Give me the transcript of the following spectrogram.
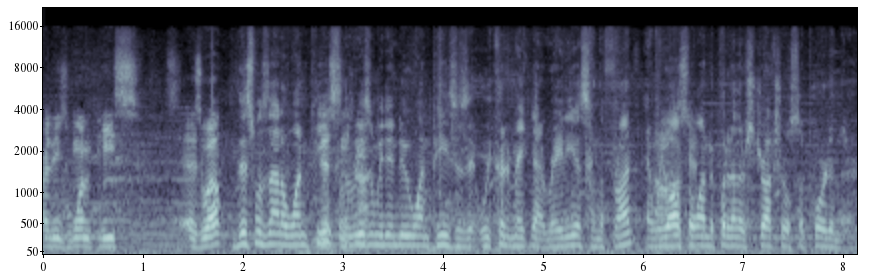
Are these one piece as well? This one's not a one piece. and the reason not. we didn't do one piece is that we couldn't make that radius on the front, and we Oh, also okay. wanted to put another structural support in there.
